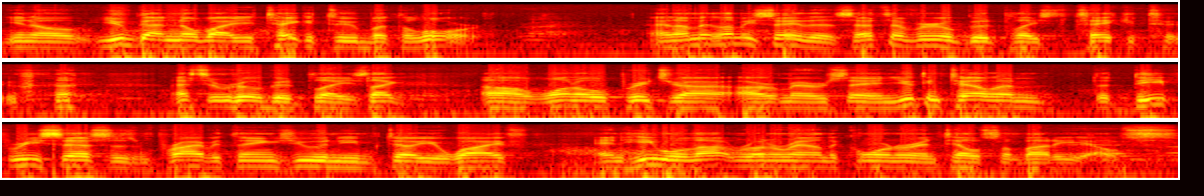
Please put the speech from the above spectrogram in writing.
you know you've got nobody to take it to but the Lord. Right. And I mean, let me say this: that's a real good place to take it to. that's a real good place. Like uh, one old preacher I, I remember saying, you can tell him the deep recesses and private things you wouldn't even tell your wife, and he will not run around the corner and tell somebody else.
